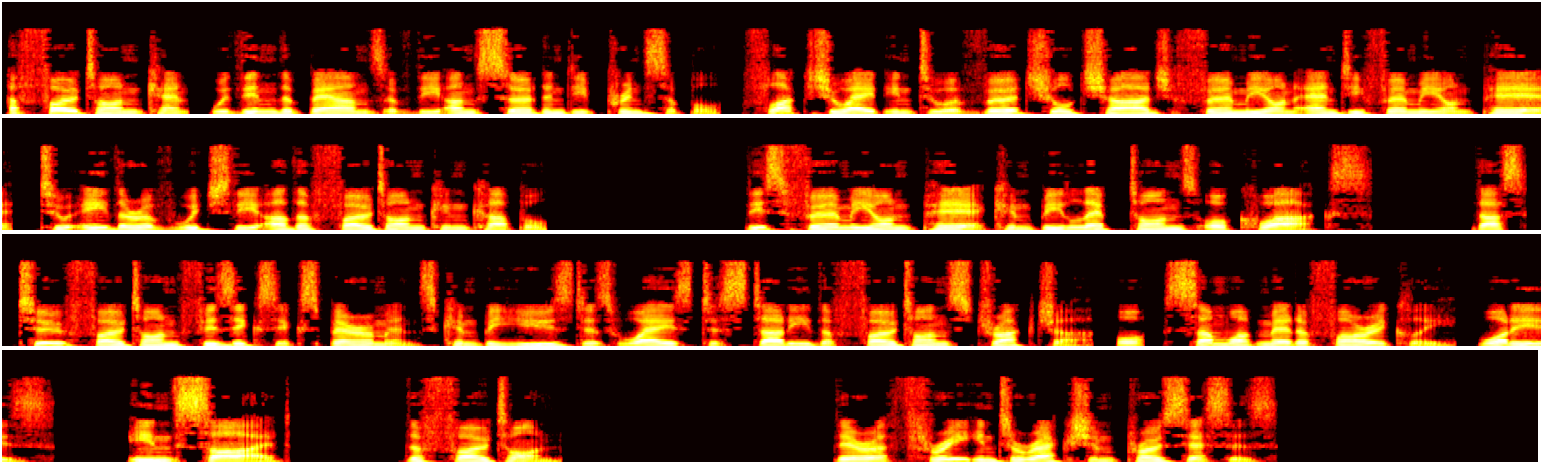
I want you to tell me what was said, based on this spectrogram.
A photon can, within the bounds of the uncertainty principle, fluctuate into a virtual charged fermion-antifermion pair, to either of which the other photon can couple. This fermion pair can be leptons or quarks. Thus, two-photon physics experiments can be used as ways to study the photon structure, or, somewhat metaphorically, what is «inside» the photon. There are three interaction processes,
